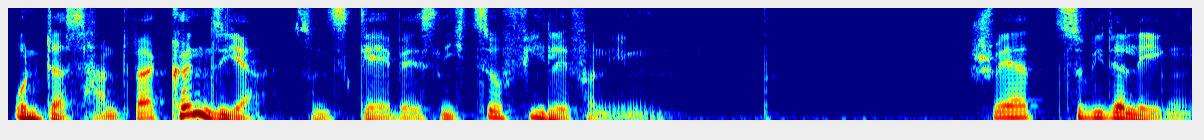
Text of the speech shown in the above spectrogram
Und das Handwerk können sie ja, sonst gäbe es nicht so viele von ihnen. Schwer zu widerlegen,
